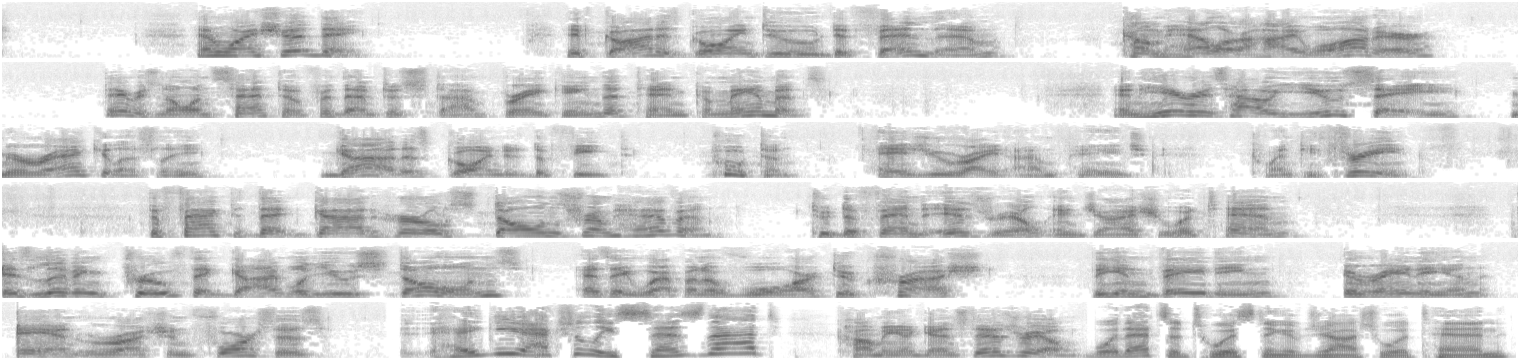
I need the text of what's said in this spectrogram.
And why should they? If God is going to defend them, come hell or high water, there is no incentive for them to stop breaking the Ten Commandments. And here is how you say, miraculously, God is going to defeat Putin, as you write on page 23. The fact that God hurled stones from heaven to defend Israel in Joshua 10 is living proof that God will use stones as a weapon of war to crush the invading Iranian and Russian forces. Hagee actually says that? Coming against Israel. Boy, that's a twisting of Joshua 10.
